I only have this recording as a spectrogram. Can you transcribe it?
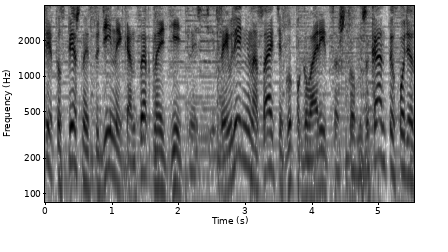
лет успешной студийной концертной деятельности. В заявлении на сайте группы говорится, что музыканты ходят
